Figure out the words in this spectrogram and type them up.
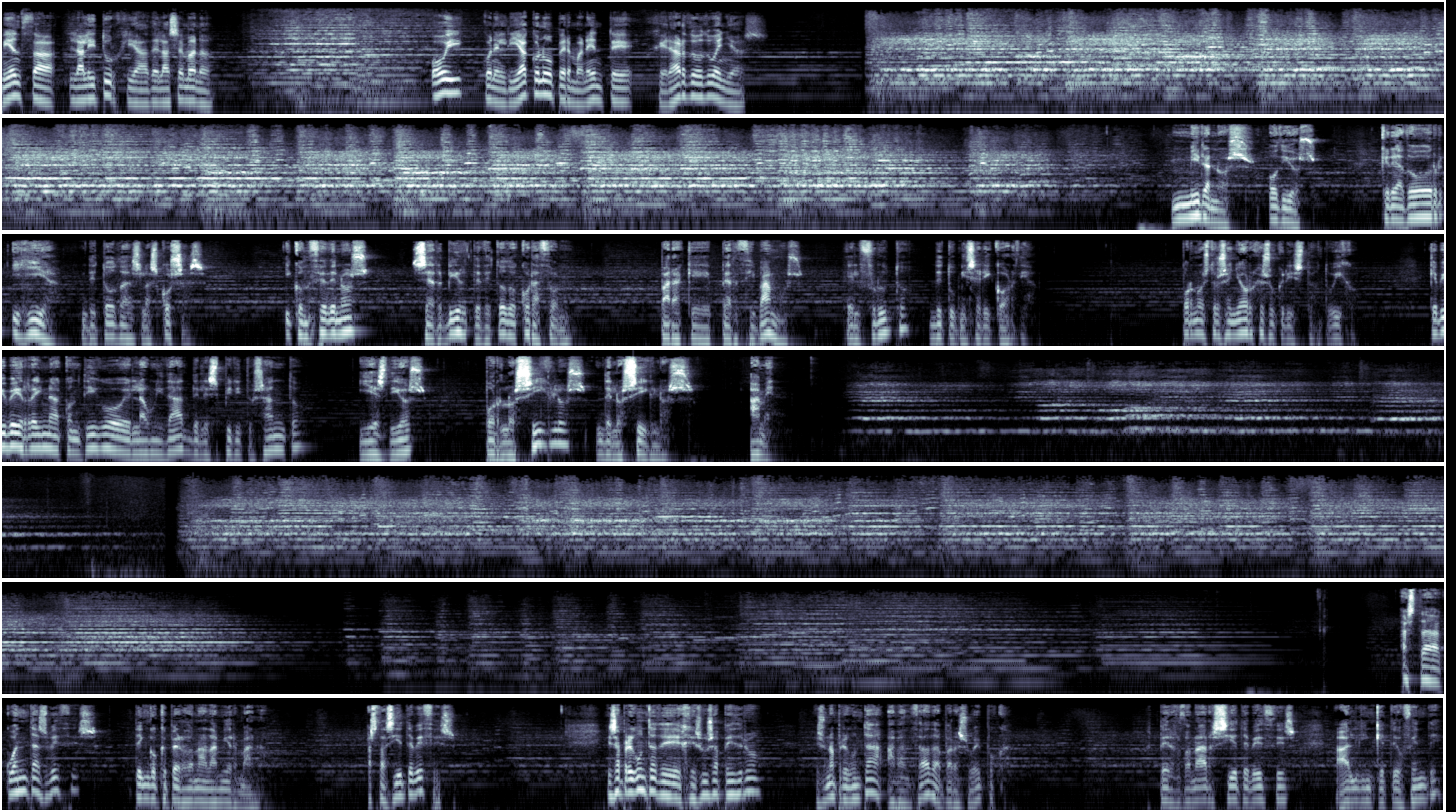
Comienza la liturgia de la semana. Hoy con el diácono permanente Gerardo Dueñas. Míranos, oh Dios, Creador y guía de todas las cosas, y concédenos servirte de todo corazón, para que percibamos el fruto de tu misericordia. Por nuestro Señor Jesucristo, tu Hijo, que vive y reina contigo en la unidad del Espíritu Santo, y es Dios por los siglos de los siglos. Amén. ¿Hasta cuántas veces tengo que perdonar a mi hermano? ¿Hasta siete veces? Esa pregunta de Jesús a Pedro es una pregunta avanzada para su época. ¿Perdonar siete veces a alguien que te ofende?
